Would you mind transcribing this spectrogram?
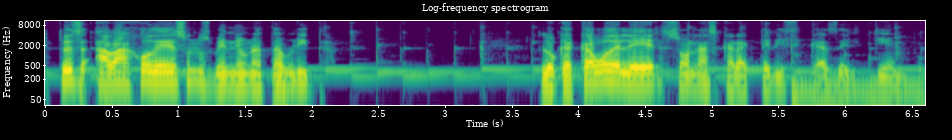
Entonces, abajo de eso nos viene una tablita. Lo que acabo de leer son las características del tiempo.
